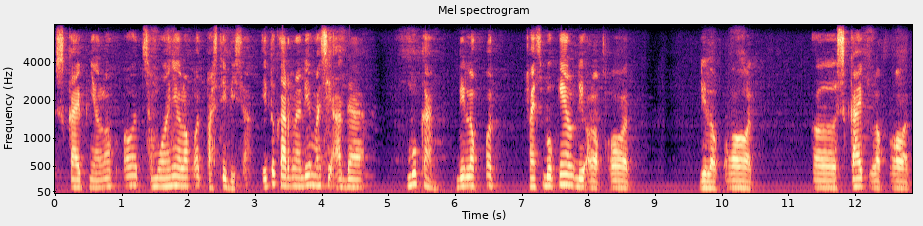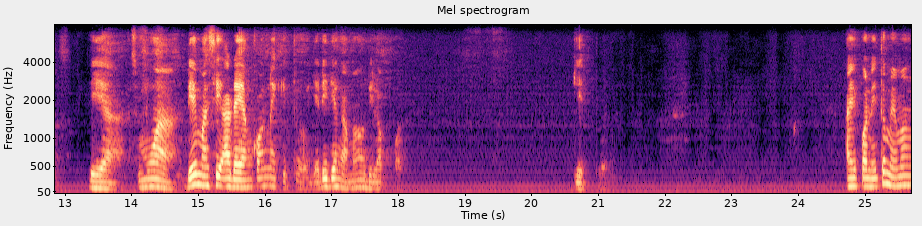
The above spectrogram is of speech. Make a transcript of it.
Skype-nya logout, semuanya logout pasti bisa. Itu karena dia masih ada bukan di logout. Facebooknya di logout, di logout, uh, Skype logout, Iya, semua. Dia masih ada yang connect itu. Jadi dia nggak mau di lockpot. Gitu. iPhone itu memang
